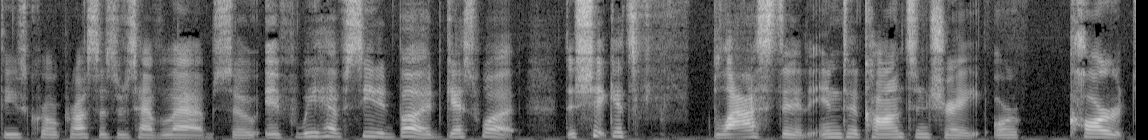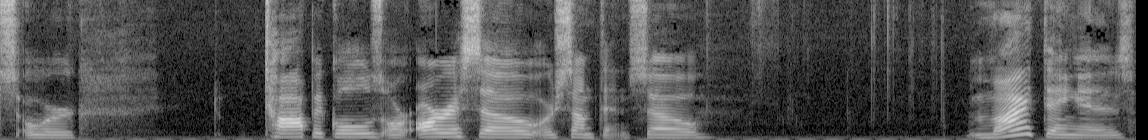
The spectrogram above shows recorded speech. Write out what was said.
these crow processors have labs. So if we have seeded bud, guess what? The shit gets blasted into concentrate or carts or topicals or RSO or something. So my thing is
